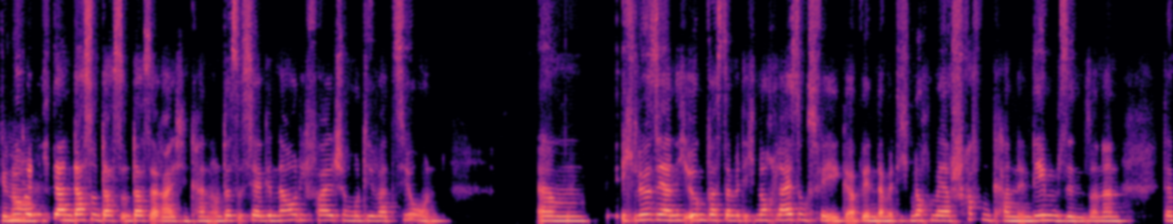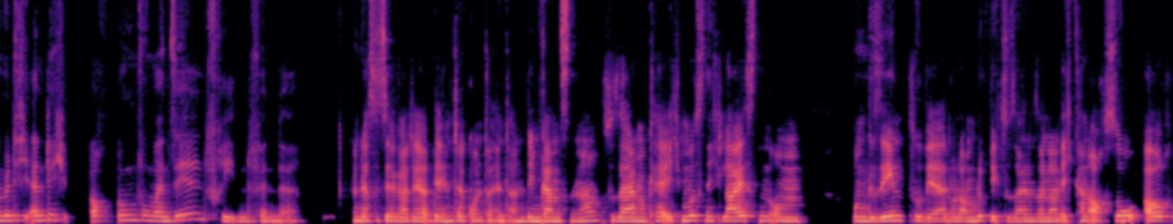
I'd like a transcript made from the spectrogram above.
Genau. Nur wenn ich dann das und das und das erreichen kann. Und das ist ja genau die falsche Motivation. Ähm, ich löse ja nicht irgendwas, damit ich noch leistungsfähiger bin, damit ich noch mehr schaffen kann in dem Sinn, sondern damit ich endlich auch irgendwo meinen Seelenfrieden finde. Und das ist ja gerade der, der Hintergrund dahinter, an dem Ganzen, ne? Zu sagen, okay, ich muss nicht leisten, um, um gesehen zu werden oder um glücklich zu sein, sondern ich kann auch so auch,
